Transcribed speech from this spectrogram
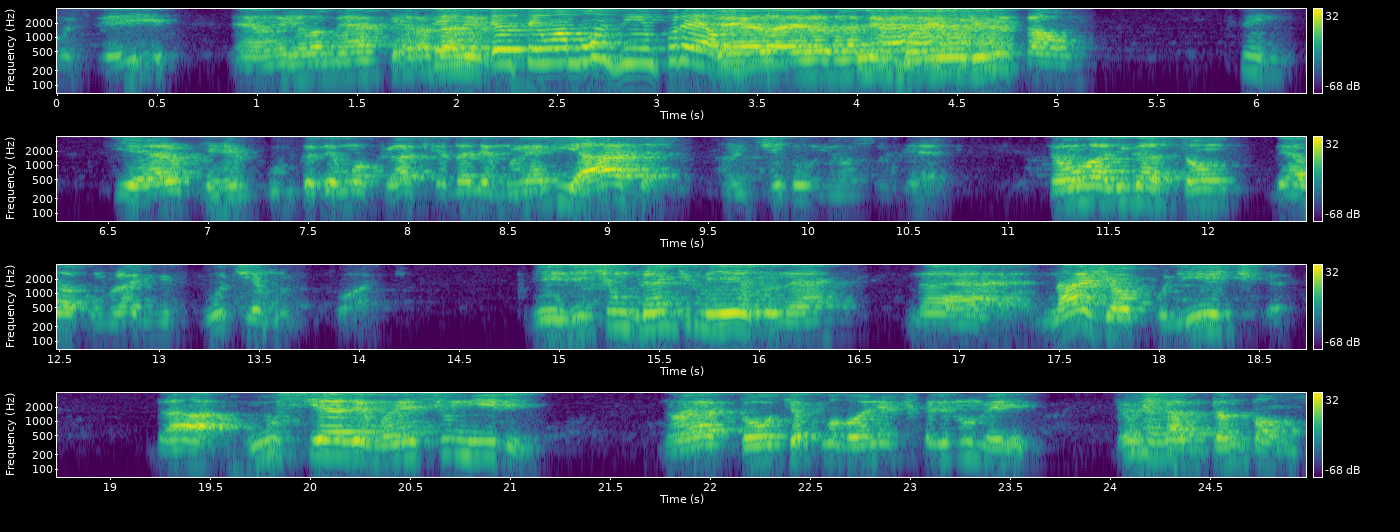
você aí, né? a Angela Merkel era da, Tenho- Ale- eu tenho um amorzinho por ela. ela viu? era da Alemanha Oriental. Sim. que era o que? República Democrática da Alemanha, aliada à antiga União Soviética. Então, a ligação dela com Vladimir Putin é muito forte. E existe um grande medo né, na, na geopolítica da Rússia e a Alemanha se unirem. Não é à toa que a Polônia fica ali no meio, é o Uhum. Estado tampão.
